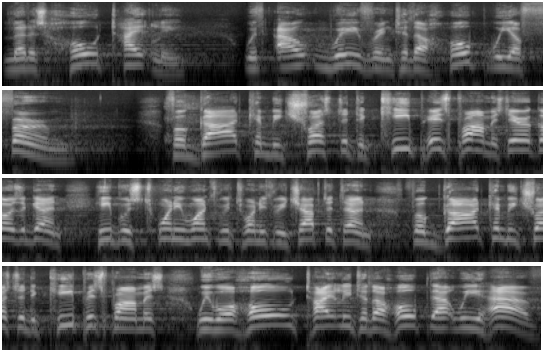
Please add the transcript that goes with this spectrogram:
Let us hold tightly, without wavering, to the hope we affirm. For God can be trusted to keep his promise. There it goes again. Hebrews 21 through 23, chapter 10. For God can be trusted to keep his promise. We will hold tightly to the hope that we have.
